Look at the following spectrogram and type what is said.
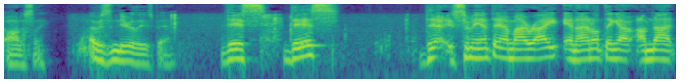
Honestly, that was nearly as bad. This, this, th- Samantha, am I right? And I don't think I, I'm not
